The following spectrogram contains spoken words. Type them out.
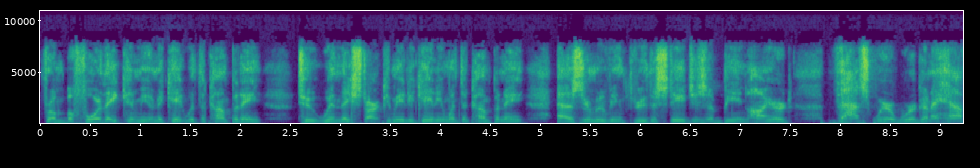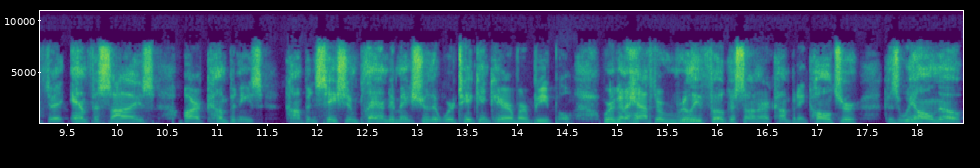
from before they communicate with the company to when they start communicating with the company as they're moving through the stages of being hired. That's where we're going to have to emphasize our company's compensation plan to make sure that we're taking care of our people. We're going to have to really focus on our company culture because we all know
